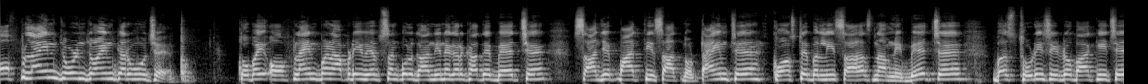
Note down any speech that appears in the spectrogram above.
ઓફલાઈન જોઈન કરવું છે, તો ભાઈ ઓફલાઈન પણ આપણી વેબ સંકુલ ગાંધીનગર ખાતે બેચ છે. સાંજે પાંચથી સાતનો ટાઈમ છે. કોન્સ્ટેબલની સાહસ નામની બેચ છે. બસ થોડી સીટો બાકી છે.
